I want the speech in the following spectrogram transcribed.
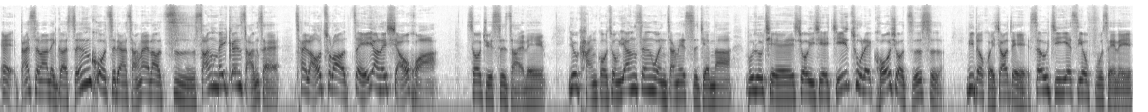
哎，但是呢，那个生活质量上来了，智商没跟上噻，才闹出了这样的笑话。说句实在的。有看各种养生文章的时间呐，不如去学一些基础的科学知识，你都会晓得手机也是有辐射的，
